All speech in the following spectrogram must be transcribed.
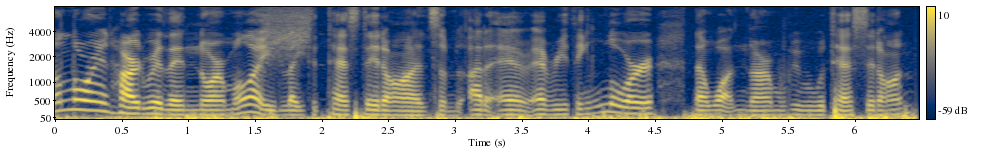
on lower end hardware than normal. I'd like to test it on some other uh, everything lower than what normal people would test it on.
